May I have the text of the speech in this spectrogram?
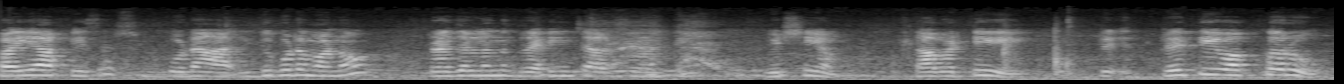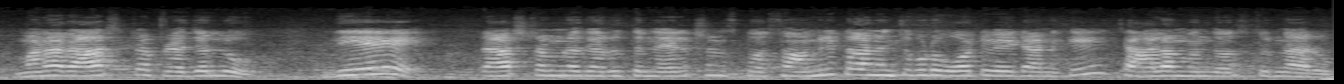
పై ఆఫీసర్స్ కూడా? ఇది కూడా మనం ప్రజలను గ్రహించాల్సిన విషయం. కాబట్టి ప్ర- ప్రతి ఒక్కరూ మన రాష్ట్ర ప్రజలు ఇదే రాష్ట్రంలో జరుగుతున్న ఎలక్షన్స్ కోసం అమెరికా నుంచి కూడా ఓటు వేయడానికి చాలా మంది వస్తున్నారు.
